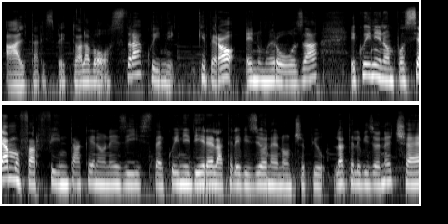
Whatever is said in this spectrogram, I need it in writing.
alta rispetto alla vostra, quindi che però è numerosa e quindi non possiamo far finta che non esista e quindi dire la televisione non c'è più. La televisione c'è,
